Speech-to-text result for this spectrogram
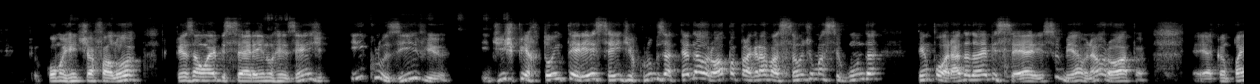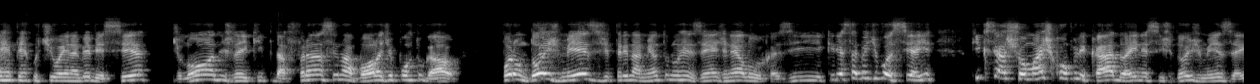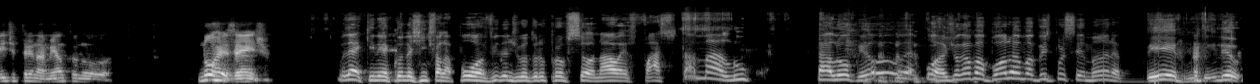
como a gente já falou, fez uma websérie aí no Resende, inclusive despertou interesse aí de clubes até da Europa para gravação de uma segunda temporada da websérie, isso mesmo, na Europa. É, a campanha repercutiu aí na BBC de Londres, na equipe da França e na Bola de Portugal. Foram dois meses de treinamento no Resende, né, Lucas? E queria saber de você aí, o que, que você achou mais complicado aí nesses dois meses aí de treinamento no, no Resende? Moleque, né? Quando a gente fala, porra, vida de jogador profissional é fácil, tá maluco? Tá louco? Eu, é, porra, jogava bola uma vez por semana, bebo, entendeu?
